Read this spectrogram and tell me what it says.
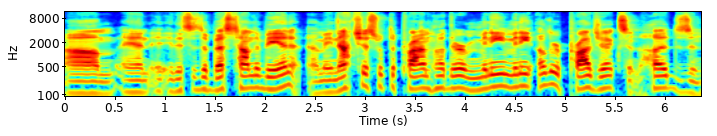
Um, and it, this is the best time to be in it. I mean, not just with the Prime HUD. There are many, many other projects and HUDs and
